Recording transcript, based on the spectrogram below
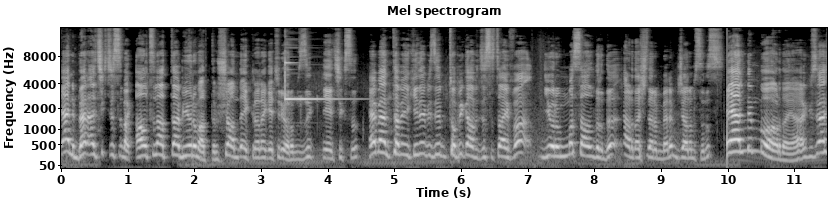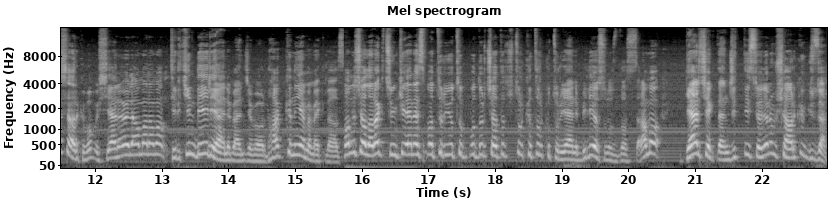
Yani ben açıkçası bak altına hatta bir yorum attım. Şu anda ekrana getiriyorum zık diye çıksın. Hemen tabii ki de bizim topik avcısı tayfa yorumuma saldırdı. Kardeşlerim benim canımsınız. Beğendim bu arada ya. Güzel şarkı babuş. Yani öyle aman aman çirkin değil yani bence bu arada. Hakkını yememek lazım. Sonuç olarak çünkü Enes Batur YouTube budur çatır çutur kıtır kutur yani biliyorsunuz dostlar. Ama Gerçekten ciddi söylüyorum şarkı güzel.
